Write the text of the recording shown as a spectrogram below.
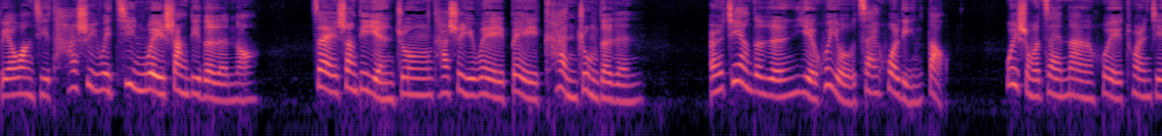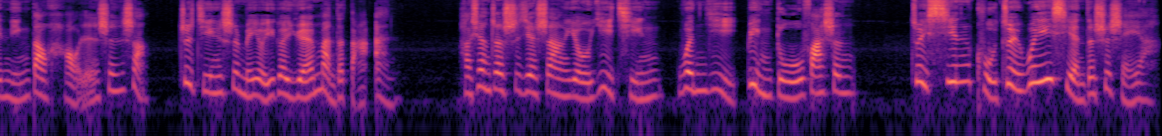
不要忘记，他是一位敬畏上帝的人哦，在上帝眼中，他是一位被看重的人，而这样的人也会有灾祸临到。为什么灾难会突然间临到好人身上？至今是没有一个圆满的答案。好像这世界上有疫情、瘟疫、病毒发生，最辛苦、最危险的是谁呀？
